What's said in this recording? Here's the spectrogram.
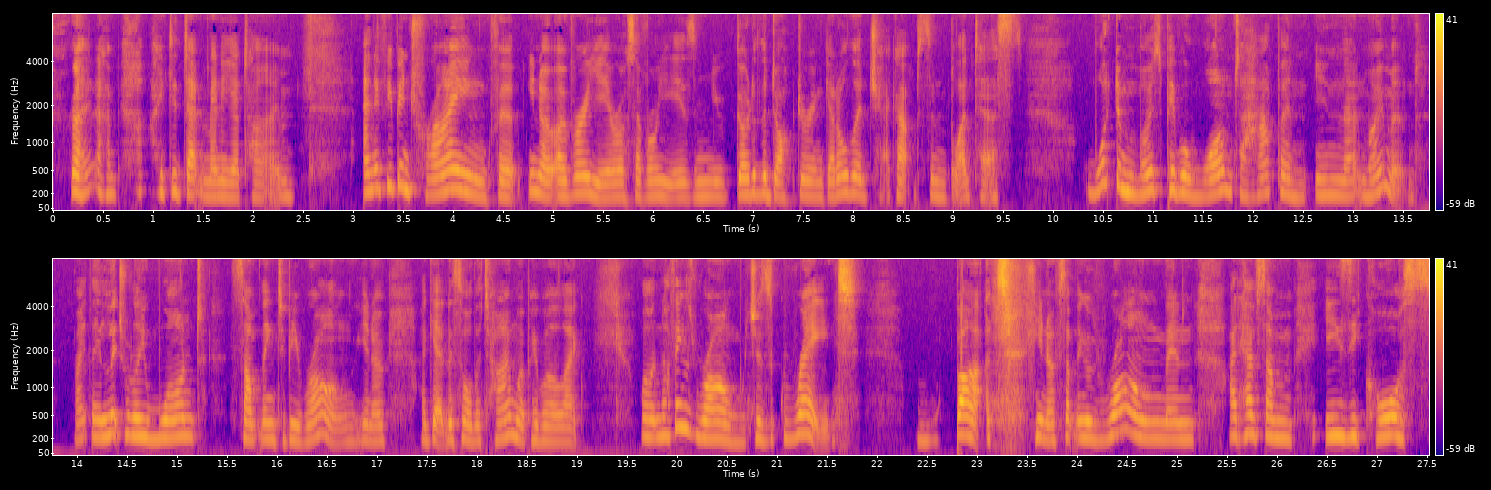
right? I'm, I did that many a time. And if you've been trying for, you know, over a year or several years and you go to the doctor and get all the checkups and blood tests, what do most people want to happen in that moment? Right? They literally want something to be wrong. You know, I get this all the time where people are like, well, nothing's wrong, which is great. But, you know, if something was wrong, then I'd have some easy course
